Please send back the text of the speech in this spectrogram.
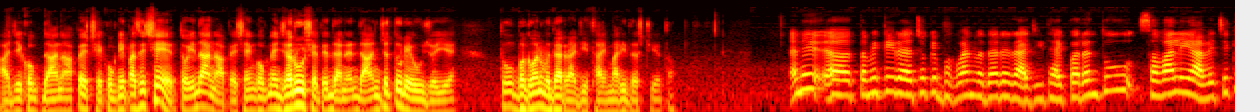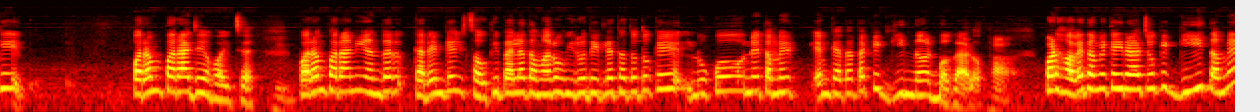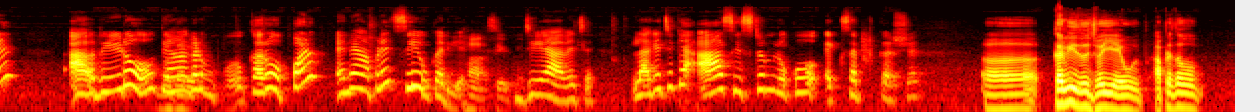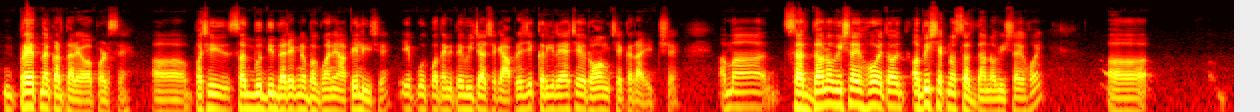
આજે કોઈક દાન આપે છે કોઈકની પાસે છે તો એ દાન આપે છે. કોઈકને જરૂર છે તે દાન દાન જતું રહેવું જોઈએ. તો ભગવાન વધારે રાજી થાય મારી દ્રષ્ટિએ તો. અને તમે કહી રહ્યા છો કે ભગવાન વધારે રાજી થાય પરંતુ સવાલ એ આવે છે કે પરંપરા જે હોય છે. પરંપરાની અંદર કારણ કે સૌથી પહેલા તમારો વિરોધ એટલે થતો હતો કે લોકોને તમે એમ કહેતા હતા કે ઘી ન બગાડો. પણ હવે તમે કહી રહ્યા છો કે ઘી તમે આ રેડો ત્યાં આગળ કરો પણ એને આપણે સેવ કરીએ. જે આવે છે. લાગે છે કે આ સિસ્ટમ લોકો એક્સેપ્ટ કરશે? અ, કરવી તો જોઈએ એવું. આપણે તો પ્રયત્ન કરતા રહેવા પડશે. પછી સદબુદ્ધિ દરેકને ભગવાને આપેલી છે. એ પોતપોતાની રીતે વિચારશે કે આપણે જે કરી રહ્યા છે રોંગ છે કે રાઈટ છે. આમાં શ્રદ્ધાનો વિષય હોય તો અભિષેકનો શ્રદ્ધાનો વિષય હોય.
